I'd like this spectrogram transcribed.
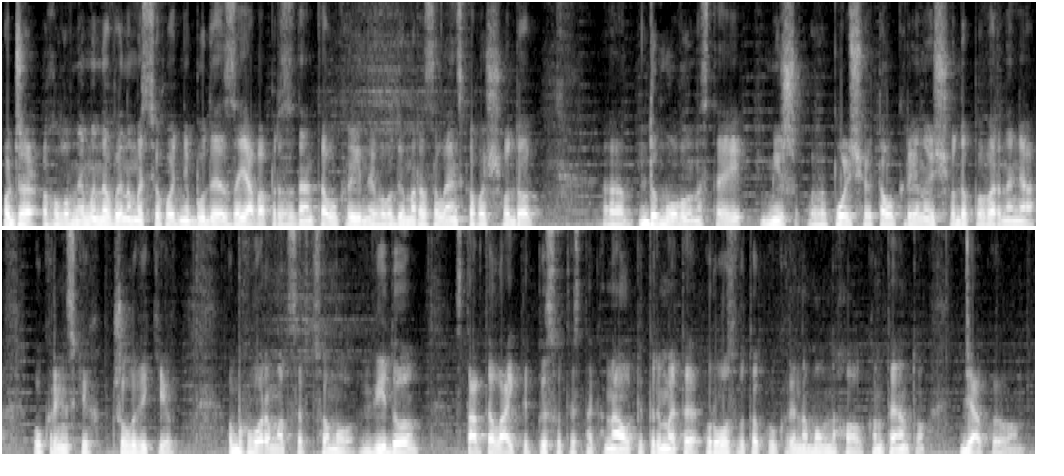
Отже, головними новинами сьогодні буде заява президента України Володимира Зеленського щодо е, домовленостей між е, Польщею та Україною щодо повернення українських чоловіків. Обговоримо це в цьому відео. Ставте лайк, підписуйтесь на канал, підтримайте розвиток україномовного контенту. Дякую вам.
